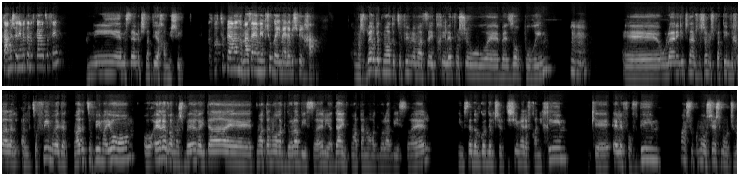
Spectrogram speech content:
כמה שנים אתה מזכ"ל הצופים? אני מסיים את שנתי החמישית. אז בוא תספר לנו מה זה הימים משוגעים האלה בשבילך. המשבר בתנועת הצופים למעשה התחיל איפשהו אה, באזור פורים. אה, אולי אני אגיד שניים, שלושה משפטים בכלל על, על צופים. רגע, תנועת הצופים היום, או ערב המשבר, הייתה אה, תנועת הנוער הגדולה בישראל, היא עדיין תנועת הנוער הגדולה בישראל, עם סדר גודל של 90 אלף חניכים, כאלף עובדים, משהו כמו 600-700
